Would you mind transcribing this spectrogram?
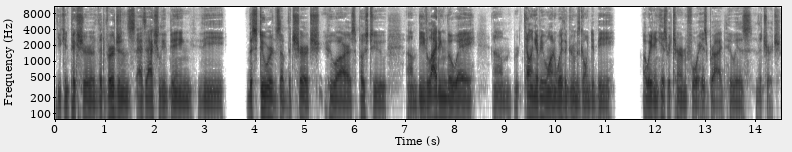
You can picture the virgins as actually being the the stewards of the church who are supposed to um, be lighting the way, um, telling everyone where the groom is going to be, awaiting his return for his bride, who is the church.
